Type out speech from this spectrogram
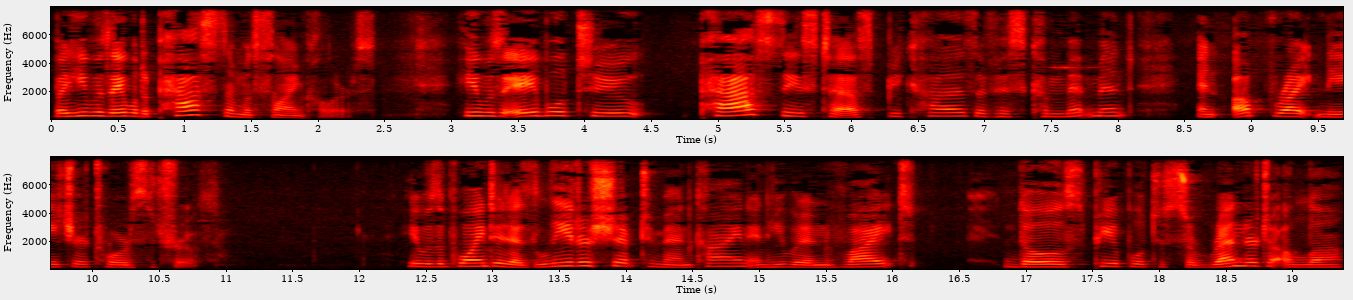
But he was able to pass them with flying colors. He was able to passed these tests because of his commitment and upright nature towards the truth. He was appointed as leadership to mankind and he would invite those people to surrender to Allah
